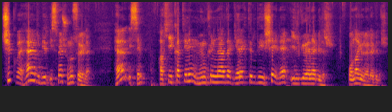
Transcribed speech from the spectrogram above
Çık ve her bir isme şunu söyle. Her isim hakikatinin mümkünlerde gerektirdiği şeyle ilgilenebilir. Ona yönelebilir.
